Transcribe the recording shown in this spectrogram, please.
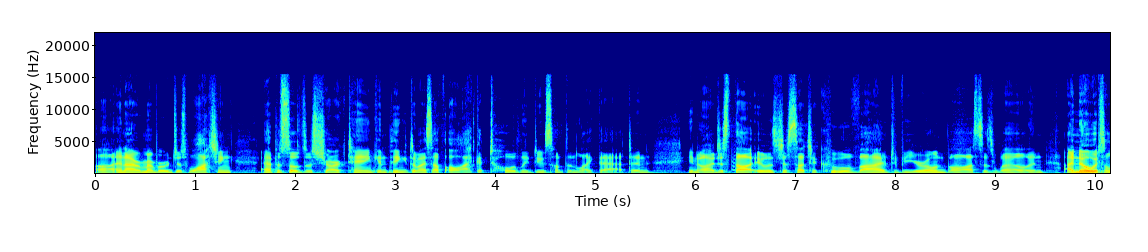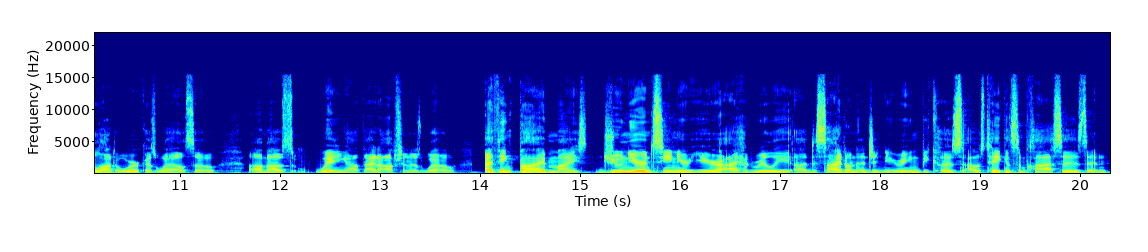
Uh, and I remember just watching episodes of Shark Tank and thinking to myself, oh, I could totally do something like that. And, you know, I just thought it was just such a cool vibe to be your own boss as well. And I know it's a lot of work as well. So um, I was weighing out that option as well. I think by my junior and senior year, I had really uh, decided on engineering because I was taking some classes, and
